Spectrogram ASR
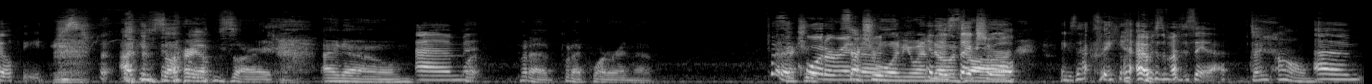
filthy. I'm sorry. filthy. I'm sorry. I know. Um, Put, put a put a quarter in the put sexual- a quarter in the sexual the, innuendo in the jar. sexual. Exactly. I was about to say that. Thank, oh, Um.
